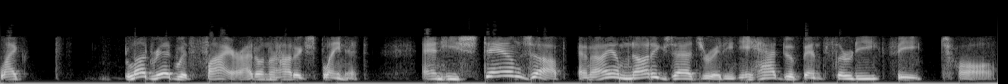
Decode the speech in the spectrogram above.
like blood red with fire. I don't know how to explain it and he stands up, and I am not exaggerating, he had to have been 30 feet tall.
